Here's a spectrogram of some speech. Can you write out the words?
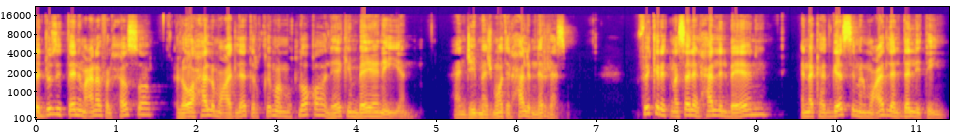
الجزء التاني معانا في الحصة اللي هو حل معادلات القيمة المطلقة لكن بيانيا. هنجيب مجموعة الحل من الرسم. فكرة مثال الحل البياني إنك هتقسم المعادلة لدالتين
